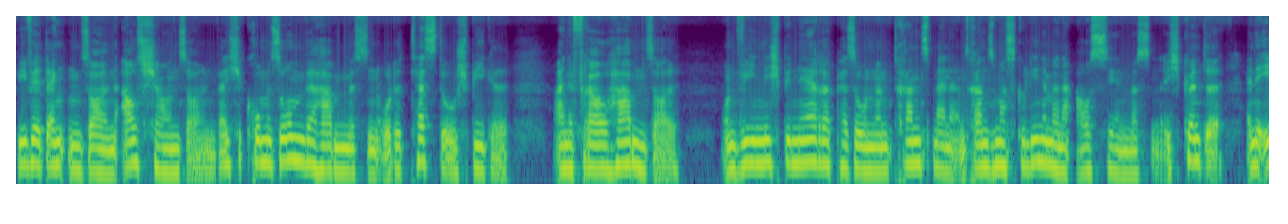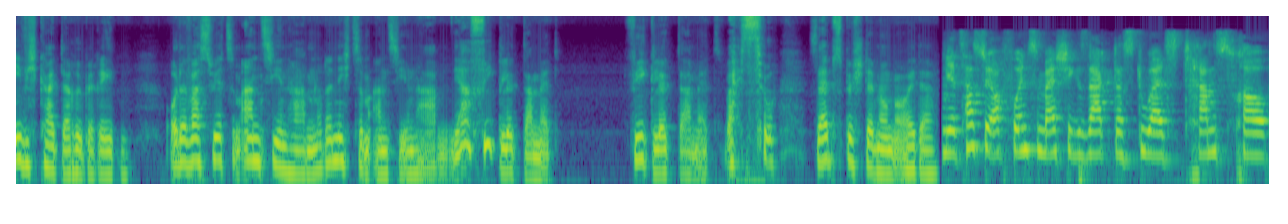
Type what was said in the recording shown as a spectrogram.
wie wir denken sollen, ausschauen sollen, welche Chromosomen wir haben müssen oder Testospiegel eine Frau haben soll und wie nicht-binäre Personen, Transmänner und transmaskuline Männer aussehen müssen. Ich könnte eine Ewigkeit darüber reden oder was wir zum Anziehen haben oder nicht zum Anziehen haben. Ja, viel Glück damit. Viel Glück damit. Weißt du, Selbstbestimmung, oder? Jetzt hast du ja auch vorhin zum Beispiel gesagt, dass du als Transfrau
